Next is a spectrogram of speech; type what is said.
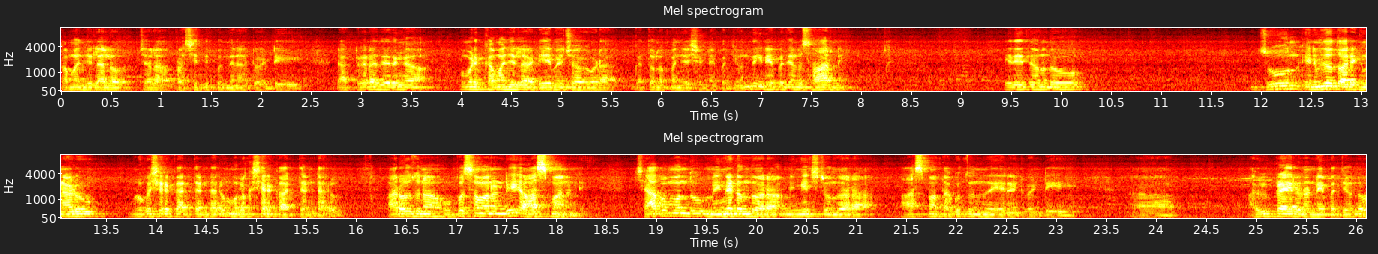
ఖమ్మం జిల్లాలో చాలా ప్రసిద్ధి పొందినటువంటి డాక్టర్ గారు. అదేవిధంగా ఉమ్మడి ఖమ్మం జిల్లా డిఎంహెచ్ఓ కూడా గతంలో పనిచేసిన నేపథ్యం ఉంది. ఈ నేపథ్యంలో సార్ని ఏదైతే ఉన్నదో జూన్ ఎనిమిదో తారీఖు నాడు మృగశిర కార్తె అంటారు ములకశిర కార్తె అంటారు. ఆ రోజున ఉపశమ నుండి ఆస్మా నుండి చేప మందు మింగడం ద్వారా మింగించడం ద్వారా ఆస్మా తగ్గుతుంది అనేటువంటి అభిప్రాయాలు ఉన్న నేపథ్యంలో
